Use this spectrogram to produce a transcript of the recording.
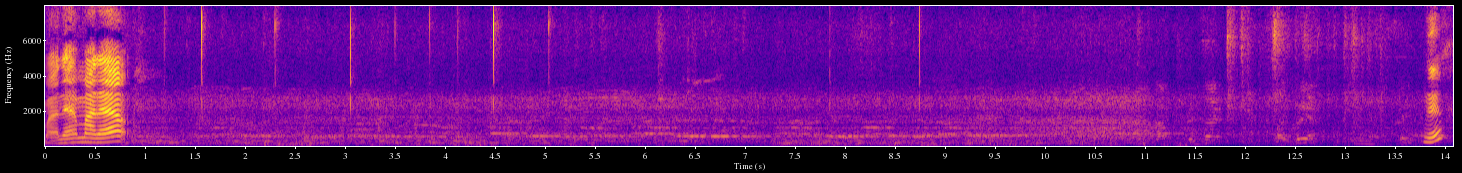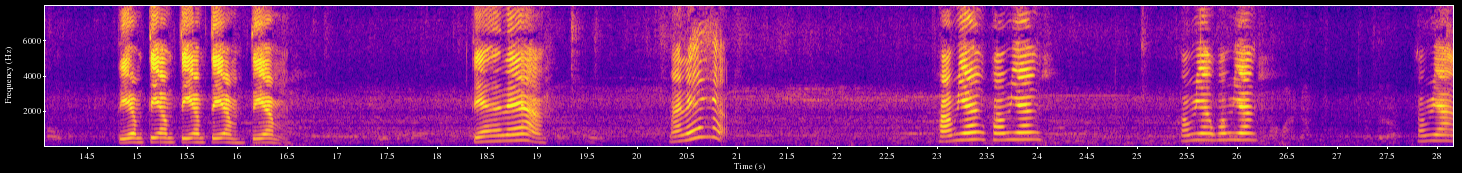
มาแล้วมาแล้ว เนี่ยเตรียมเตรียมเตรียมเตรียมเตรียมเตรียมแล้วมาแล้วพร้อมยังพร้อมยังพร้อมยังพร้อมยังพร้อมยัง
